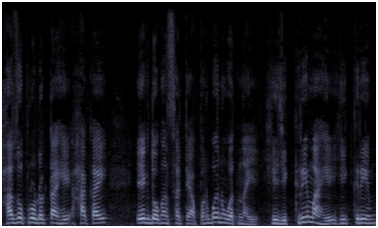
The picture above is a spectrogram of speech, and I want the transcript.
हा जो प्रोडक्ट आहे हा काय एक दोघांसाठी आपण बनवत नाही. ही जी क्रीम आहे ही क्रीम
